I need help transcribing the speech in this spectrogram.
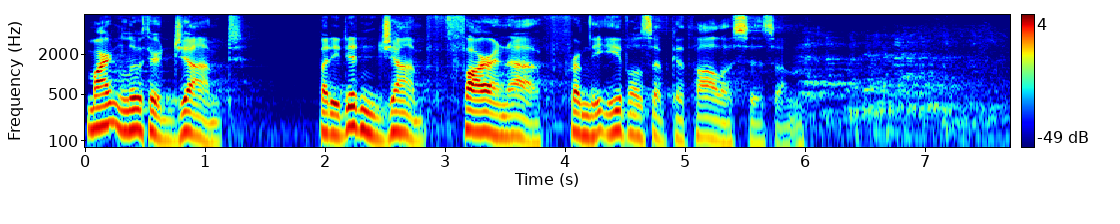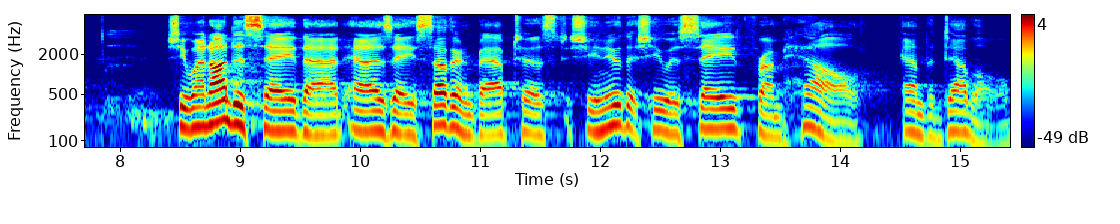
Martin Luther jumped, but he didn't jump far enough from the evils of Catholicism. she went on to say that as a Southern Baptist, she knew that she was saved from hell and the devil.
